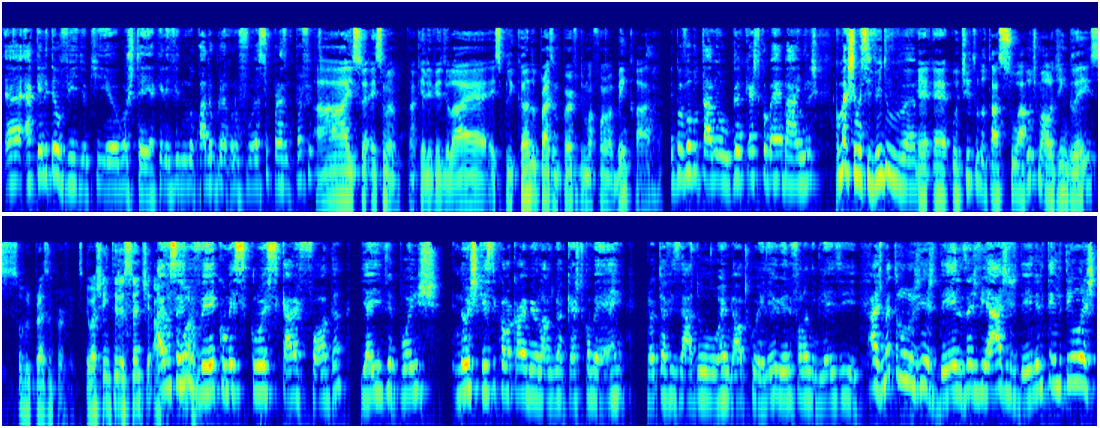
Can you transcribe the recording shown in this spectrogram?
é aquele teu vídeo que eu gostei, aquele vídeo no quadro branco no fundo, é o Present Perfect. Ah, isso é isso mesmo. Aquele vídeo lá é explicando o Present Perfect de uma forma bem clara. Tá. Depois vou botar no guncast.br English. Como é que chama esse vídeo? É, é, o título tá sua última aula de inglês sobre Present Perfect. Eu achei interessante Aí vocês forma. vão ver como esse, como esse cara é foda. E aí depois, não esqueça de colocar o e-mail lá no guncast.br para eu ter avisado o hangout com ele, eu e ele falando inglês e as metodologias deles, as viagens dele, ele tem, ele tem umas,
